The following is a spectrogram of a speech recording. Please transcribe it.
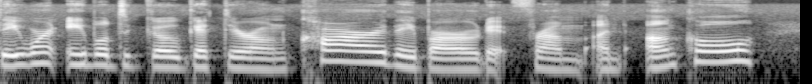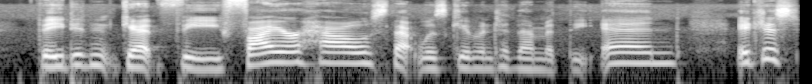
they weren't able to go get their own car. They borrowed it from an uncle. They didn't get the firehouse that was given to them at the end. It just,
